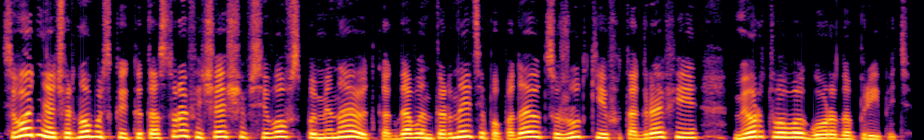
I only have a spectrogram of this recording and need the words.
Сегодня о Чернобыльской катастрофе чаще всего вспоминают, когда в интернете попадаются жуткие фотографии мертвого города Припять.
